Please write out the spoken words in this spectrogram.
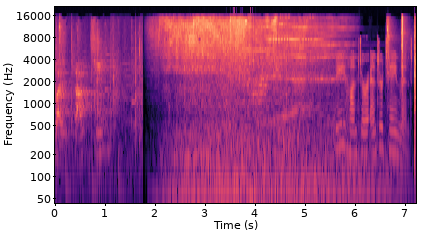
7 8 9 The Hunter Entertainment.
